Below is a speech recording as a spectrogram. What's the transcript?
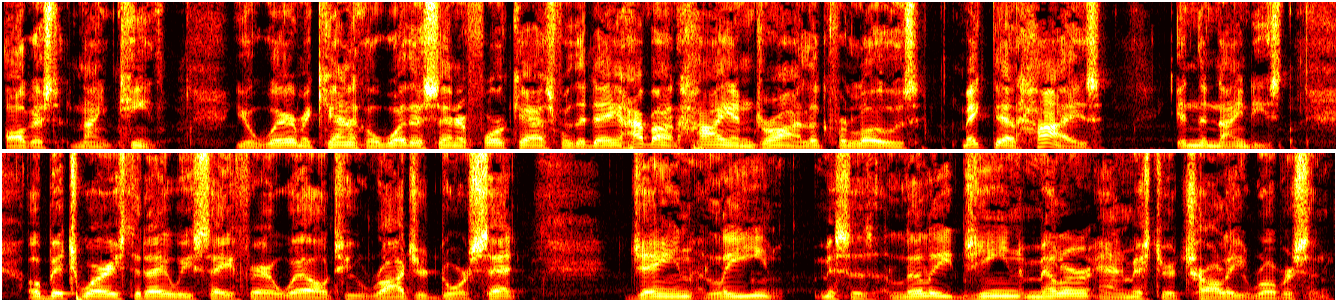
August 19th. Your Ware Mechanical Weather Center forecast for the day. How about high and dry? Look for lows. Make that highs in the 90s. Obituaries today, we say farewell to Roger Dorsett, Jane Lee, Mrs. Lily Jean Miller, and Mr. Charlie Roberson.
